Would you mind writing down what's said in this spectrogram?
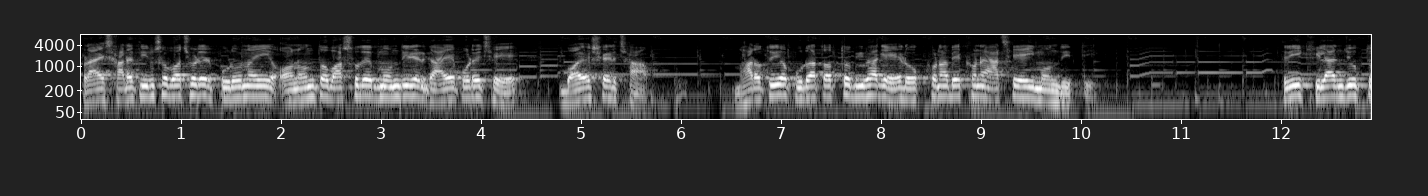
প্রায় সাড়ে তিনশো বছরের পুরনো এই অনন্ত বাসুদেব মন্দিরের গায়ে পড়েছে বয়সের ছাপ। ভারতীয় পুরাতত্ত্ব বিভাগে রক্ষণাবেক্ষণে আছে এই মন্দিরটি। ত্রিখিলানযুক্ত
